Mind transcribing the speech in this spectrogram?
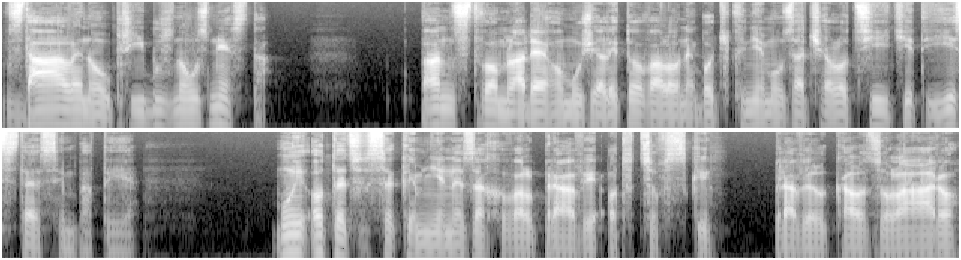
vzdálenou příbuznou z města. Panstvo mladého muže litovalo, neboť k němu začalo cítit jisté sympatie. Můj otec se ke mně nezachoval právě otcovsky, pravil Calzolaro,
